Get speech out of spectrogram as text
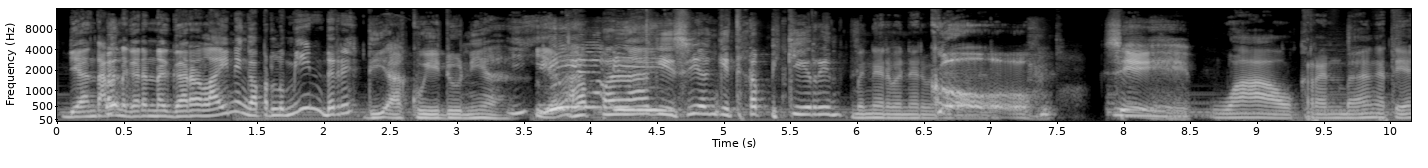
di antara negara-negara lainnya nggak perlu minder ya. diakui dunia. Iya. Apalagi sih yang kita pikirin? Bener bener. bener. Go. Sip. Wow, keren banget ya.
